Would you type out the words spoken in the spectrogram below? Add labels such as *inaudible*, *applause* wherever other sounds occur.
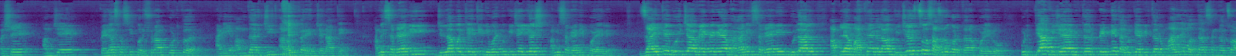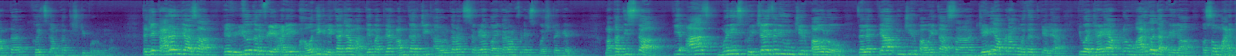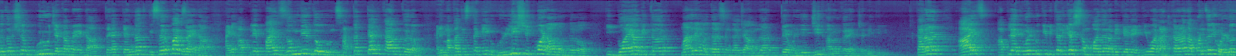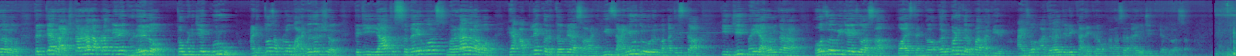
असे आमचे कैलासवासी परशुराम कोटकर आणि आमदार जीत आरोलकर यांचे नाते. आम्ही सगळ्यांनी जिल्हा पंचायती निवडणुकीचे यश आम्ही सगळ्यांनी पळयले जायते गोंयच्या वेगवेगळ्या भागांनी सगळ्यांनी गुलाल आपल्या माथ्याक लावून विजयोत्सव साजरो करताना पळयलो पूण त्या विजया भितर पेडणे तालुक्या भितर मालरे मतदारसंघाचो आमदार खंयच आमकां दिश्टी पडूंक ना. त्याचे कारण जे आसा हे व्हिडिओ तर्फे आणि भावनीक लेखाच्या माध्यमांतल्यान आमदार जीत आरोलकरान सगळ्या गोंयकारां फुडें स्पश्ट केले. म्हाका दिसता की आज मनीस खंयच्याय जरी उंचीर पावलो जाल्यार त्या उंचीर पावयता आसतना जेणी आपणाक मदत केल्या किंवा जेणे आपलो मार्ग दाखयला असो मार्गदर्शक गुरू जेका मेळटा तेका केन्नाच विसरपाक जायना आणि आपले पांय जमनीर दवरून सातत्यान काम करप. आणि म्हाका दिसता की एक व्हडली शिकवण हांव म्हणटलो की गोंया भितर मांद्रे मतदारसंघाचे आमदार ते म्हणजे जीत आरोलकर यांच्यांनी दिली कारण आयज आपल्या निवडणुकी भितर यश संपादन आम्ही केले किंवा राजकारणात आपण जरी व्हडलो जालो तरी त्या राजकारणात आपणाक जेणे घडयलो तो म्हणजे गुरु आणि तोच आपलो मार्गदर्शक. तेजी याद सदैव स्मरणात रावप हे आपले कर्तव्य आसा आणि ही जाणीव दवरून म्हाका दिसता की जीत भाई आरोलकरान हो जो विजय जो आसा हो आयज तांकां अर्पण करपा खातीर आयज हो आदरांजली कार्यक्रम हांगासर आयोजीत केल्लो आसा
